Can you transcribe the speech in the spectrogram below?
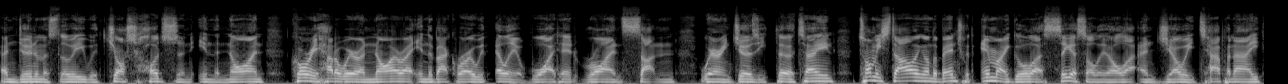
and Dunamis Lui with Josh Hodgson in the nine. Corey Harawira-Naera in the back row with Elliot Whitehead, Ryan Sutton wearing jersey 13. Tommy Starling on the bench with Emre Guler, Sia Soliola, and Joey Tapine.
